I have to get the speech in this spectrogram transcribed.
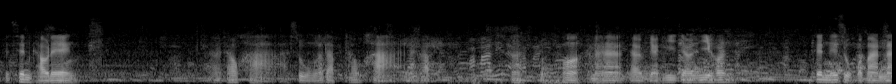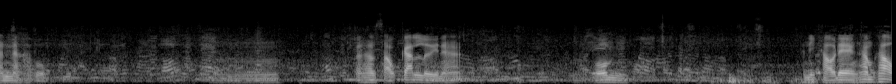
เป็นเส้นขาวแดงเท่าขาสูงระดับเท่าขานะครับประมาณนี้นะอะประมาณนี้อ๋อนะฮะแต่อย่างที่เจ้าหน้าที่เขาเส้นให้สูงประมาณนั้นนะครับผมอืมแล้วทำเสากั้นเลยนะฮะเพราะว่ามี อันนี้ขาวแดงห้ามเข้า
